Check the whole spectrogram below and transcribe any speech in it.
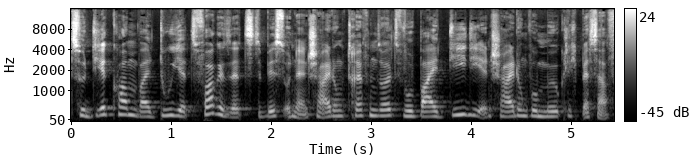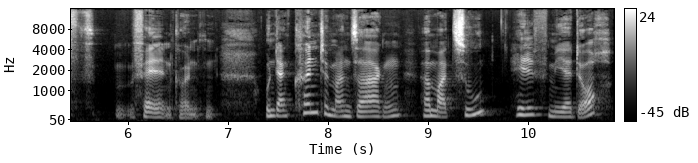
zu dir kommen, weil du jetzt Vorgesetzte bist und eine Entscheidung treffen sollst, wobei die die Entscheidung womöglich besser fällen könnten. Und dann könnte man sagen, hör mal zu, hilf mir doch.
